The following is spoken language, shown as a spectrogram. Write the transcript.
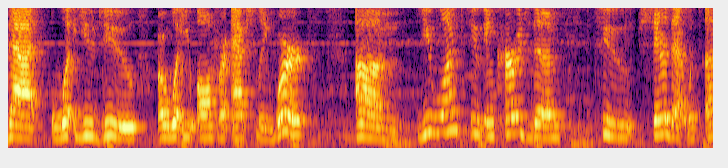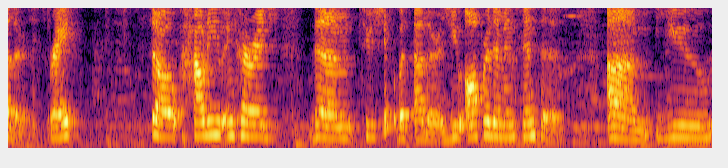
that what you do or what you offer actually works, um, you want to encourage them to share that with others, right? So, how do you encourage them to share with others? You offer them incentives. Um, you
